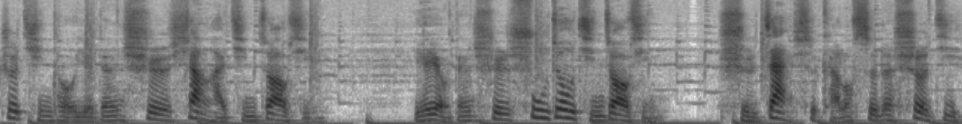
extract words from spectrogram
这琴头有的是上海琴造型，也有的是苏州琴造型，实在是卡洛斯的设计。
